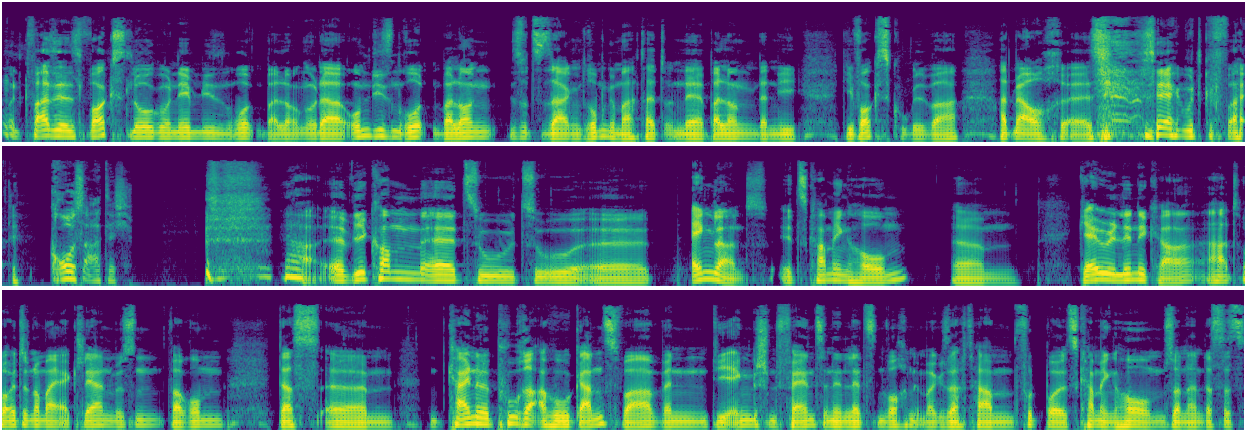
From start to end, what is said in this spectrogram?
und quasi das Vox-Logo neben diesen roten Ballon oder um diesen roten Ballon sozusagen drum gemacht hat und der Ballon dann die, die Vox-Kugel war, hat mir auch äh, sehr gut gefallen. großartig. Ja, äh, wir kommen äh, zu, zu äh, England. It's coming home. Ähm, Gary Lineker hat heute nochmal erklären müssen, warum das ähm, keine pure Arroganz war, wenn die englischen Fans in den letzten Wochen immer gesagt haben, Football is coming home, sondern dass das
